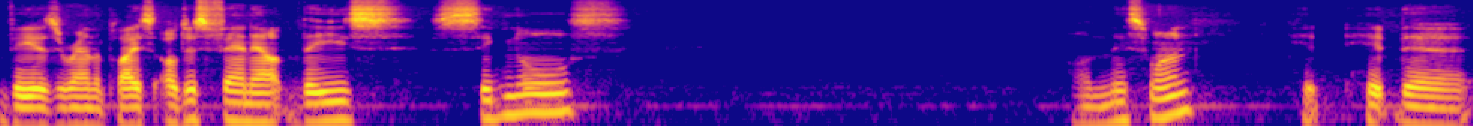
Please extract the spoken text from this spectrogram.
vias around the place. I'll just fan out these signals on this one. Hit hit the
